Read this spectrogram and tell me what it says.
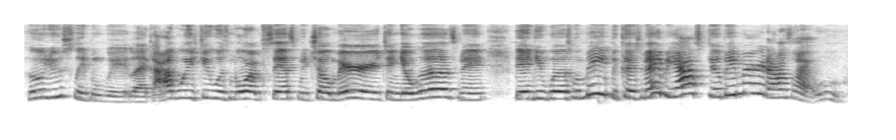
who you sleeping with? Like, I wish you was more obsessed with your marriage and your husband than you was with me because maybe I'll still be married. I was like, ooh.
